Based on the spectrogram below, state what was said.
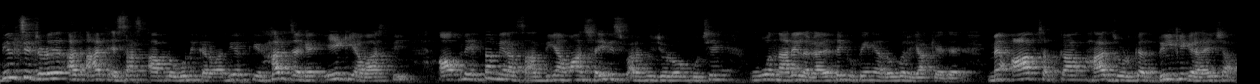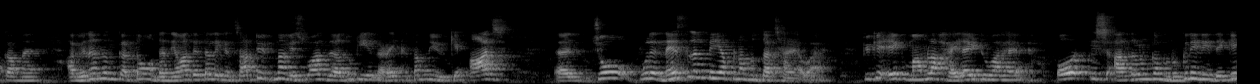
दिल से जुड़े आज एहसास आप लोगों ने करवा दिया कि हर जगह एक ही आवाज़ थी आपने इतना मेरा साथ दिया, वहाँ शहीद स्मारक में जो लोग पूछे, वो नारे लगा रहे थे कि उपेन्द्र यादव को रिहा किया जाए। मैं आप सबका हाथ जोड़कर दिल की गहराई से आपका मैं अभिनंदन करता हूँ, धन्यवाद देता लेकिन साथियों, इतना विश्वास दिला दूँ कि ये लड़ाई खत्म नहीं हुई, कि आज जो पूरे नेशनल में ये अपना मुद्दा छाया हुआ है। क्योंकि एक मामला हाईलाइट हुआ है और इस आंदोलन को हम रुकने नहीं देंगे।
